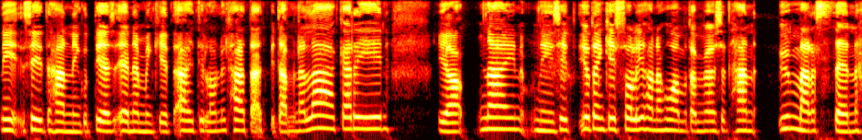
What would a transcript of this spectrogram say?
niin siitä hän niin kuin tiesi enemmänkin, että äitillä on nyt hätä, että pitää mennä lääkäriin ja näin. Niin sitten jotenkin se oli ihana huomata myös, että hän ymmärsi sen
